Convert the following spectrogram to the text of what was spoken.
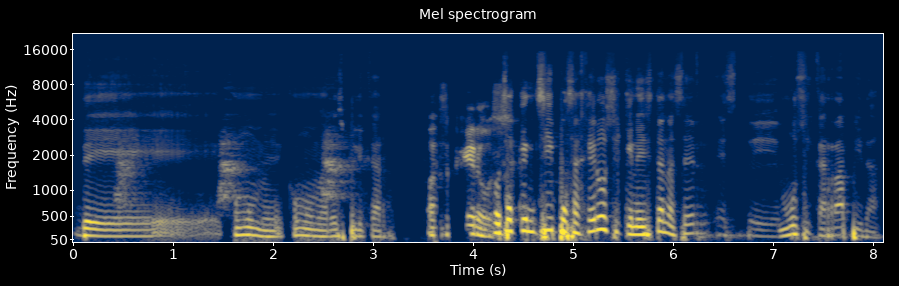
de, ¿cómo me, cómo me haré explicar? Pasajeros. O sea que sí, pasajeros y que necesitan hacer este, música rápida.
